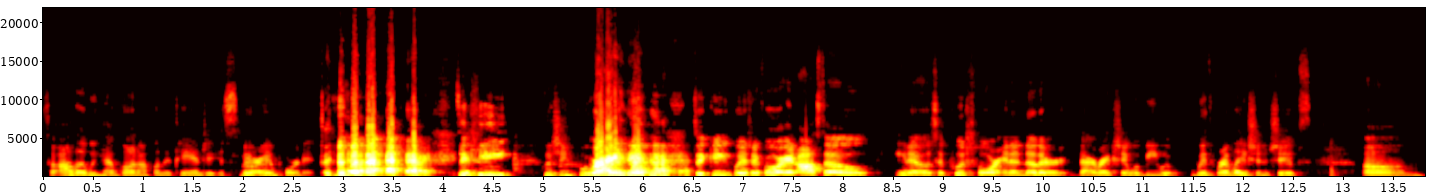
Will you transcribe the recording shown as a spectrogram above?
So although we have gone off on a tangent, it's very important. right. To keep pushing forward. right to keep pushing forward and also you know to push forward in another direction would be with, with relationships um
